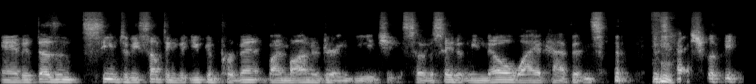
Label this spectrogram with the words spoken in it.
and it doesn't seem to be something that you can prevent by monitoring EEG. So to say that we know why it happens is hmm. actually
